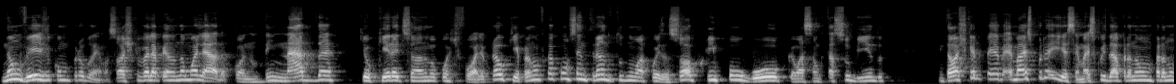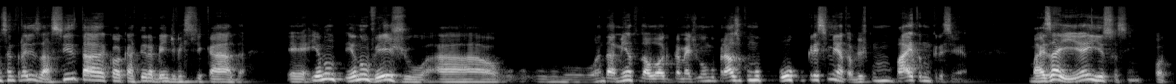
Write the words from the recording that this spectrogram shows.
Não vejo como problema, só acho que vale a pena dar uma olhada. Pô, não tem nada que eu queira adicionar no meu portfólio. Para o quê? Para não ficar concentrando tudo numa coisa só, porque empolgou, porque é uma ação que está subindo. Então, acho que é, é, mais por aí, assim, é mais cuidar para não, não centralizar. Se está com a carteira bem diversificada, é, eu, não, eu não vejo a, o andamento da log para médio e longo prazo como pouco crescimento, eu vejo como um baita no crescimento. Mas aí é isso, assim, pô,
